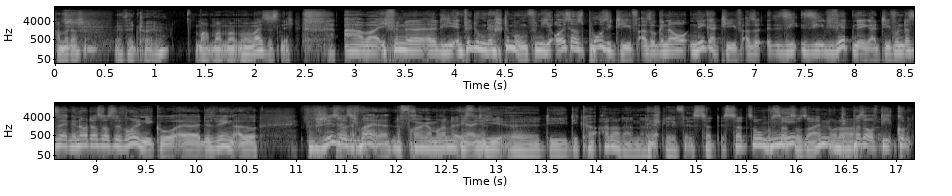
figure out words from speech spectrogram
Haben wir das? Eventuell. Man, man, man, weiß es nicht. Aber ich finde, äh, die Entwicklung der Stimmung finde ich äußerst positiv. Also genau negativ. Also äh, sie, sie wird negativ. Und das ist ja genau das, was wir wollen, Nico. Äh, deswegen, also, verstehst du, was ich meine? Eine Frage am Rande ist Ja, ja. die, äh, die, die Ader da an der Schläfe. Ist das, ist das so? Muss das Nee, so sein? Oder? Pass auf, die kommt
